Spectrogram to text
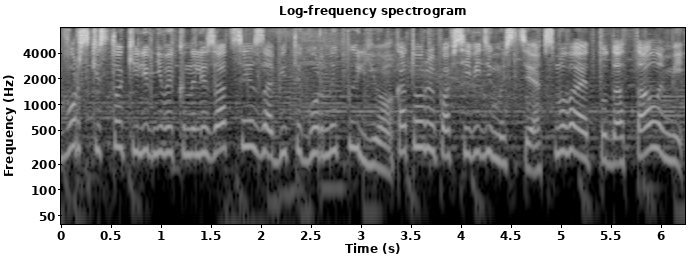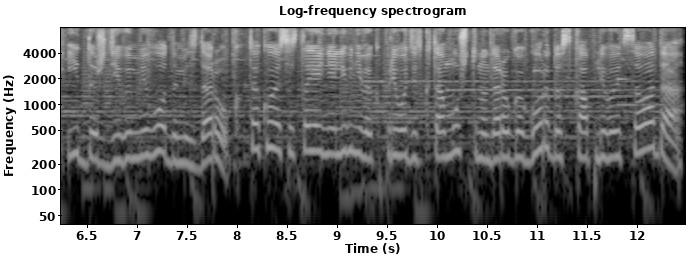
В Орске стоки ливневой канализации забиты горной пылью, которую, по всей видимости, смывает туда талами и дождевыми водами с дорог. Такое состояние ливневок приводит к тому, что на дорогах города скапливается вода,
